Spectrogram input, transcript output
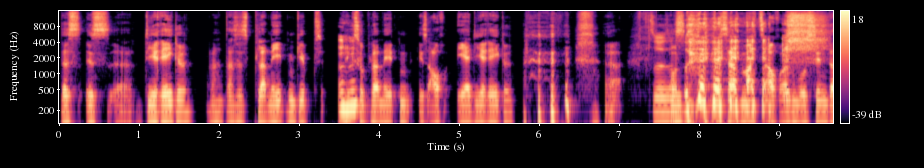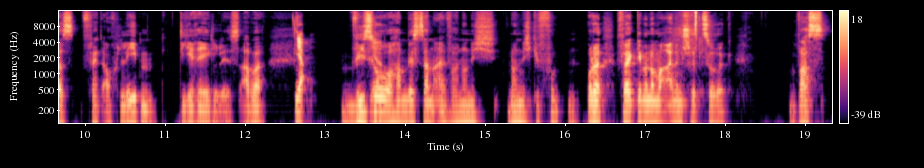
das ist äh, die Regel. Ja? Dass es Planeten gibt, mhm. Exoplaneten, ist auch eher die Regel. ja. So ist Und es. deshalb macht es auch irgendwo Sinn, dass vielleicht auch Leben die Regel ist. Aber ja. wieso ja. haben wir es dann einfach noch nicht, noch nicht gefunden? Oder vielleicht gehen wir noch mal einen Schritt zurück. Was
